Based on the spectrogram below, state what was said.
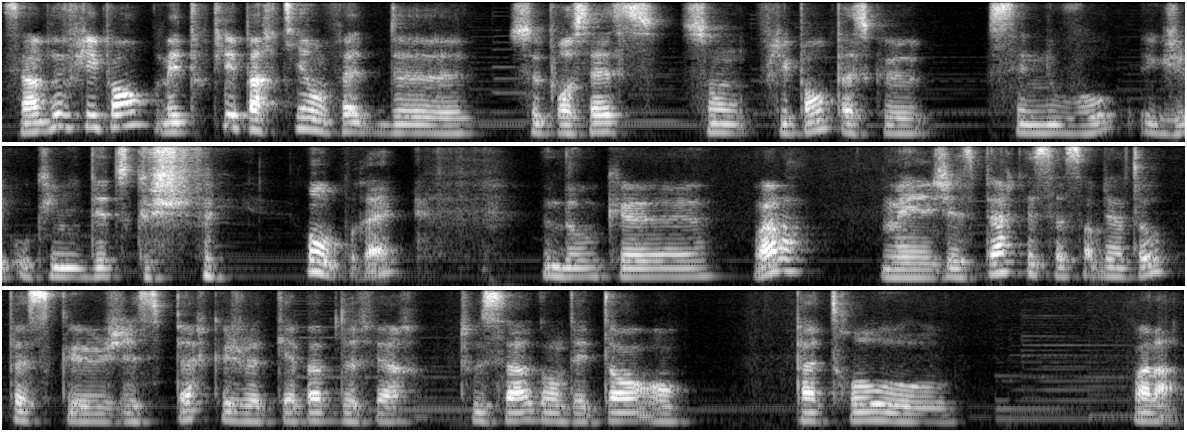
c'est un peu flippant, mais toutes les parties en fait de ce process sont flippants parce que c'est nouveau et que j'ai aucune idée de ce que je fais en vrai. Donc euh, voilà. Mais j'espère que ça sort bientôt parce que j'espère que je vais être capable de faire tout ça dans des temps pas trop. Voilà.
